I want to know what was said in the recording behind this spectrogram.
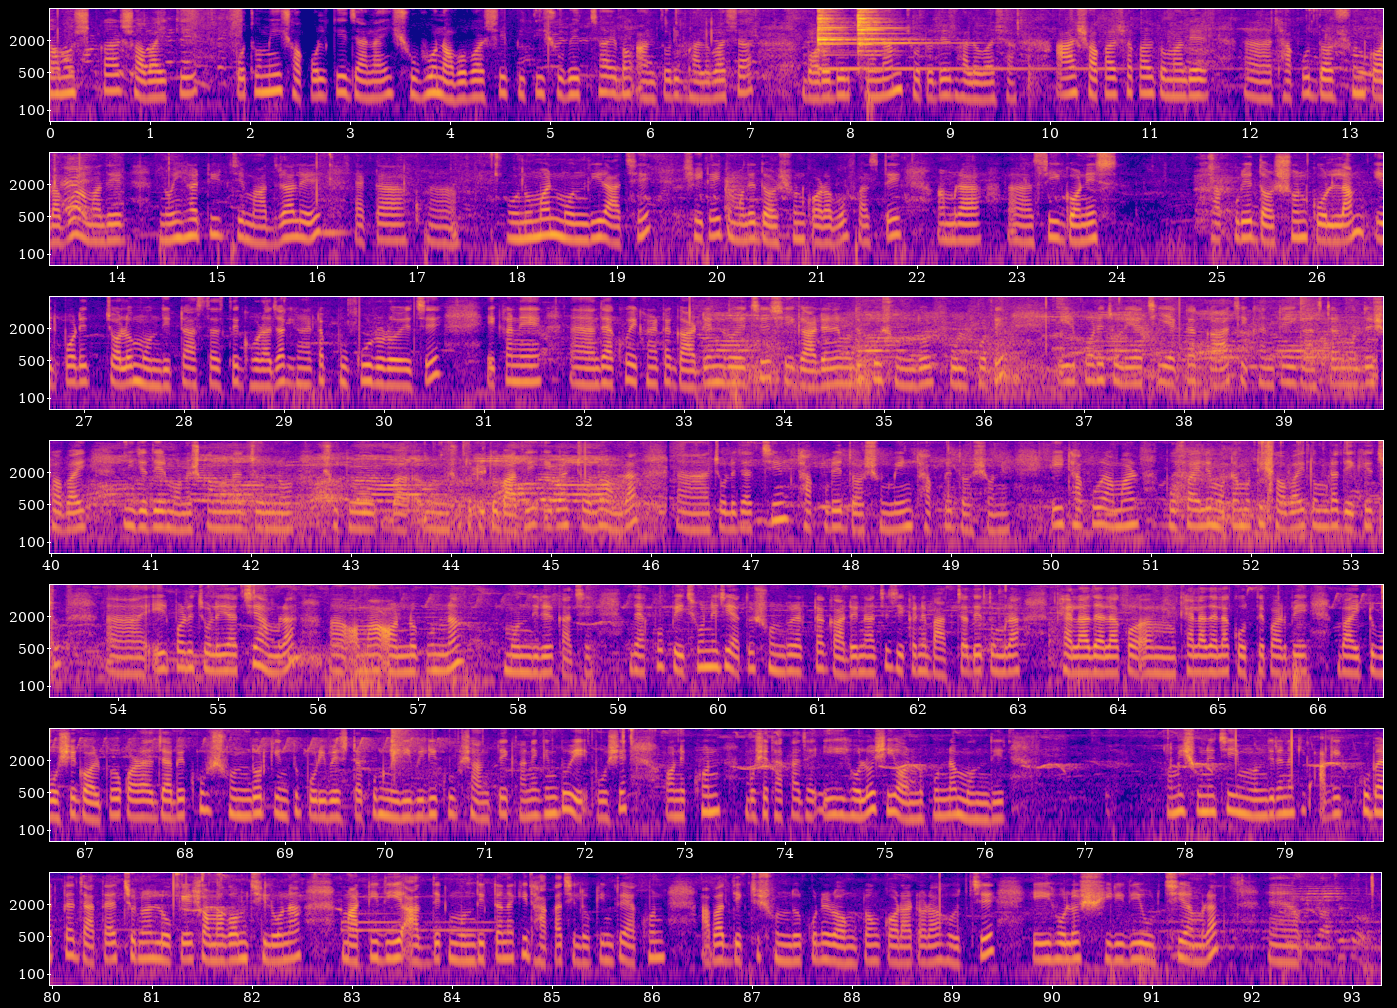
নমস্কার সবাইকে। প্রথমেই সকলকে জানাই শুভ নববর্ষের প্রীতি, শুভেচ্ছা এবং আন্তরিক ভালোবাসা। বড়দের প্রণাম, ছোটদের ভালোবাসা। আর সকাল সকাল তোমাদের ঠাকুর দর্শন করাবো আমাদের নৈহাটির যে মাদ্রালে একটা হনুমান মন্দির আছে, সেটাই তোমাদের দর্শন করাবো। ফার্স্টে আমরা শ্রী গণেশ ঠাকুরের দর্শন করলাম। এরপরে চলো মন্দিরটা আস্তে আস্তে ঘোরা যাক। এখানে একটা পুকুর রয়েছে। এখানে দেখো এখানে একটা গার্ডেন রয়েছে। সেই গার্ডেনের মধ্যে খুব সুন্দর ফুল ফোটে। এরপরে চলে যাচ্ছি একটা গাছ। এখানটা এই গাছটার মধ্যে সবাই নিজেদের মনস্কামনার জন্য সুতো বা সুতো টুতো বাঁধে। এবার চলো আমরা চলে যাচ্ছি ঠাকুরের দর্শন মেন ঠাকুরের দর্শনে। এই ঠাকুর আমার প্রোফাইলে মোটামুটি সবাই তোমরা দেখেছ। এরপরে চলে যাচ্ছি আমরা আহ, মা অন্নপূর্ণা মন্দিরের কাছে। দেখো, পেছনে যে এত সুন্দর একটা গার্ডেন আছে, যেখানে বাচ্চাদের তোমরা খেলাধেলা খেলাধেলা করতে পারবে বা একটু বসে গল্প করা যাবে। খুব সুন্দর কিন্তু পরিবেশটা, খুব নিরিবিলি, খুব শান্ত। এখানে কিন্তু বসে অনেকক্ষণ বসে থাকা যায়। এই হলো সেই অন্নপূর্ণা মন্দির। আমি শুনেছি এই মন্দিরে নাকি আগে খুব একটা যাতায়াত ছিল না, লোকের সমাগম ছিল না। মাটি দিয়ে আর্ধেক মন্দিরটা নাকি ঢাকা ছিল, কিন্তু এখন আবার দেখছি সুন্দর করে রং টং করা টরা হচ্ছে। এই হলো সিঁড়ি দিয়ে উঠছি আমরা।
